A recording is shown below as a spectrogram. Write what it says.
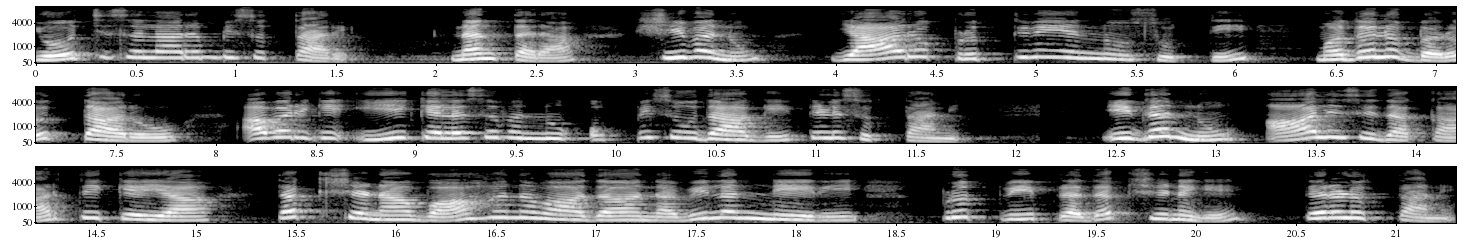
ಯೋಚಿಸಲಾರಂಭಿಸುತ್ತಾರೆ. ನಂತರ ಶಿವನು ಯಾರು ಪೃಥ್ವಿಯನ್ನು ಸುತ್ತಿ ಮೊದಲು ಬರುತ್ತಾರೋ ಅವರಿಗೆ ಈ ಕೆಲಸವನ್ನು ಒಪ್ಪಿಸುವುದಾಗಿ ತಿಳಿಸುತ್ತಾನೆ. ಇದನ್ನು ಆಲಿಸಿದ ಕಾರ್ತಿಕೇಯ ತಕ್ಷಣ ವಾಹನವಾದ ನವಿಲನ್ನೇರಿ ಪೃಥ್ವಿ ಪ್ರದಕ್ಷಿಣೆಗೆ ತೆರಳುತ್ತಾನೆ.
